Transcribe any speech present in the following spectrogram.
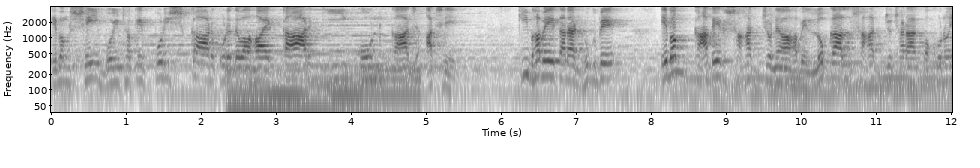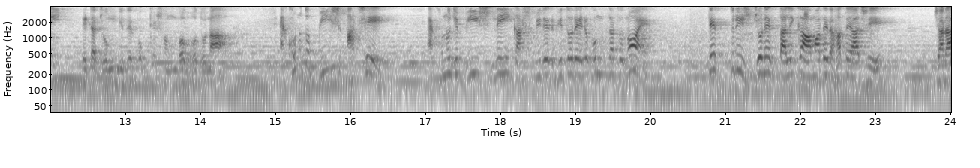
এবং সেই বৈঠকে পরিষ্কার করে দেওয়া হয় কার কি, কোন কাজ আছে, কীভাবে তারা ঢুকবে এবং কাদের সাহায্য নেওয়া হবে। লোকাল সাহায্য ছাড়া কখনোই এটা জঙ্গিদের পক্ষে সম্ভব হতো না। এখনও তো বিষ আছে। এখনও যে বিষ নেই কাশ্মীরের ভিতরে এরকমটা তো নয়। তেত্রিশ জনের তালিকা আমাদের হাতে আছে, যারা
